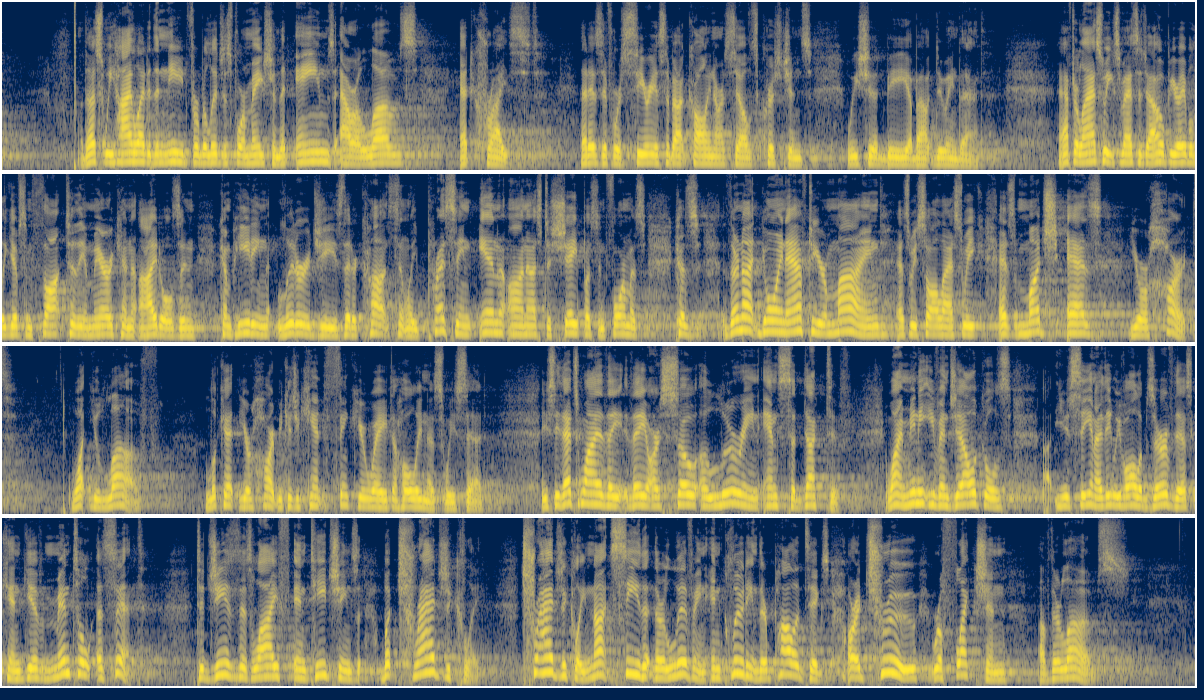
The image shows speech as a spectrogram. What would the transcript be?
Thus, we highlighted the need for religious formation that aims our loves at Christ. That is, if we're serious about calling ourselves Christians, we should be about doing that. After last week's message, I hope you're able to give some thought to the American idols and competing liturgies that are constantly pressing in on us to shape us and form us, because they're not going after your mind, as we saw last week, as much as your heart, what you love. Look at your heart, because you can't think your way to holiness, we said. You see, that's why they, they are so alluring and seductive. Why many evangelicals uh, you see, and I think we've all observed this, can give mental assent to Jesus' life and teachings, but tragically, tragically not see that their living, including their politics, are a true reflection of their loves.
